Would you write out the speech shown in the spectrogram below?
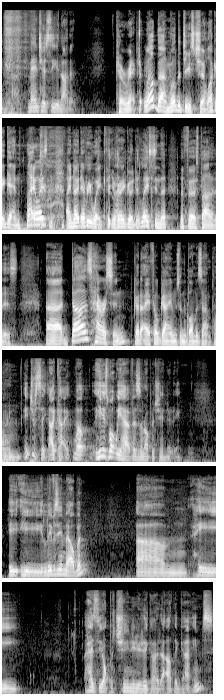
Okay. Manchester United. Correct. Well done. Well deduced, Sherlock. Again, I always I note every week that you're very good, at least in the, the first part of this. Uh, does Harrison go to AFL games when the Bombers aren't playing? Interesting. Okay. Well, here's what we have as an opportunity. He he lives in Melbourne. Um, he has the opportunity to go to other games,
